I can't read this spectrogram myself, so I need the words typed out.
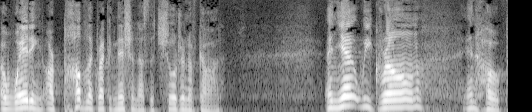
awaiting our public recognition as the children of God. And yet we groan in hope.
